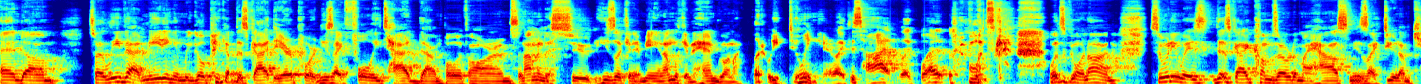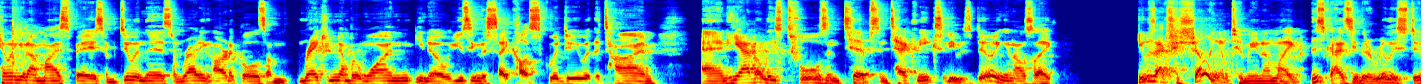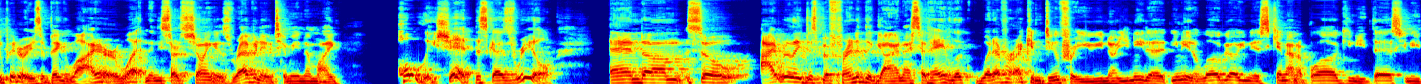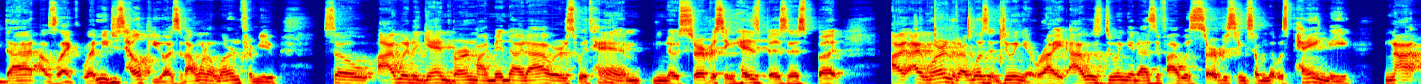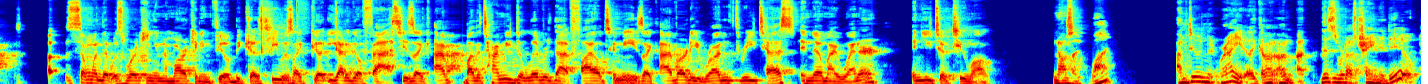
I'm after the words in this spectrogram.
And um, so I leave that meeting and we go pick up this guy at the airport. And he's like fully tatted down both arms, and I'm in a suit. And he's looking at me, and I'm looking at him, going like, "What are we doing here? Like this hot? Like what? what's what's going on?" So, anyways, this guy comes over to my house and he's like, "Dude, I'm killing it on MySpace. I'm doing this. I'm writing articles. I'm ranking number one. You know, using this site called Squidoo at the time." And he had all these tools and tips and techniques that he was doing, and I was like he was actually showing them to me. And I'm like, this guy's either really stupid or he's a big liar or what. And then he starts showing his revenue to me. And I'm like, holy shit, this guy's real. And um, so I really just befriended the guy and I said, Hey, look, whatever I can do for you, you know, you need a you need a logo, you need a skin on a blog, you need this, you need that. I was like, let me just help you. I said, I want to learn from you. So I would again burn my midnight hours with him, you know, servicing his business, but I, I learned that I wasn't doing it right. I was doing it as if I was servicing someone that was paying me, not uh, someone that was working in the marketing field because he was like, you got to go fast. He's like, by the time you delivered that file to me, he's like, I've already run three tests and know my winner, and you took too long. And I was like, what? I'm doing it right. Like, I'm, I'm, this is what I was trying to do.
